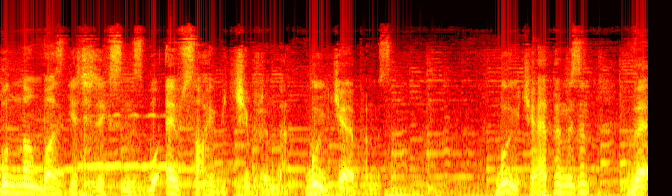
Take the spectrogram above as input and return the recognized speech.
Bundan vazgeçeceksiniz. Bu ev sahibi kibrinden. Bu ülke hepimizin. Bu ülke hepimizin ve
